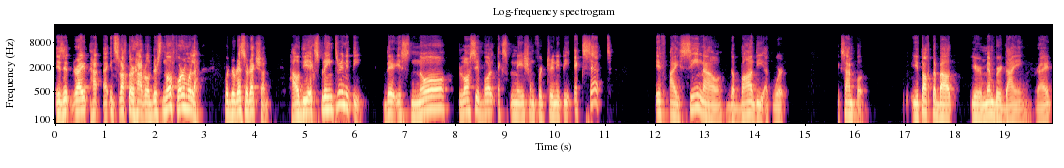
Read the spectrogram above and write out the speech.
Is it right, ha- uh, Instructor Harold? There's no formula for the resurrection. How do you explain Trinity? There is no plausible explanation for Trinity except if I see now the body at work. Example, you talked about your member dying, right?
